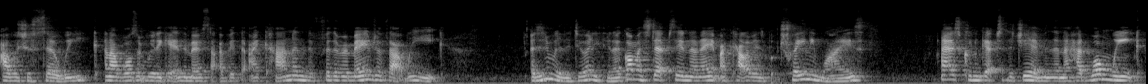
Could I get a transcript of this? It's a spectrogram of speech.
I was just so weak and I wasn't really getting the most out of it that I can. And the, for the remainder of that week, I didn't really do anything. I got my steps in and I ate my calories, but training wise, I just couldn't get to the gym. And then I had one week,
